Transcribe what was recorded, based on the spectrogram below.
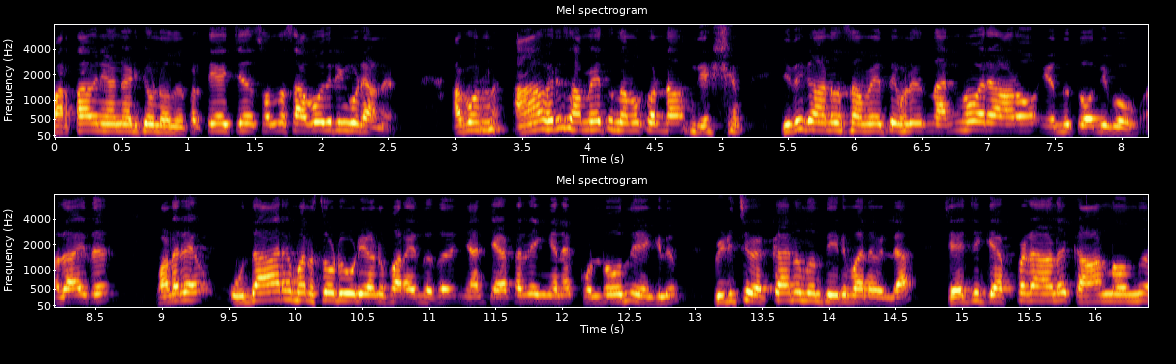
ഭർത്താവിനെയാണ് അടിച്ചുകൊണ്ട് വന്നത്. പ്രത്യേകിച്ച് സ്വന്തം സഹോദരിയും കൂടെയാണ്. അപ്പോൾ ആ ഒരു സമയത്ത് നമുക്കുണ്ടാവും ദേഷ്യം. ഇത് കാണുന്ന സമയത്ത് ഇവിടെ നന്മവരാണോ എന്ന് തോന്നി പോകും അതായത് വളരെ ഉദാര മനസ്സോടു കൂടിയാണ് പറയുന്നത്. ഞാൻ ചേട്ടനെ ഇങ്ങനെ കൊണ്ടുപോകുന്നെങ്കിലും പിടിച്ചു വെക്കാനൊന്നും തീരുമാനമില്ല. ചേച്ചിക്ക് എപ്പോഴാണ് കാണണമെന്ന്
